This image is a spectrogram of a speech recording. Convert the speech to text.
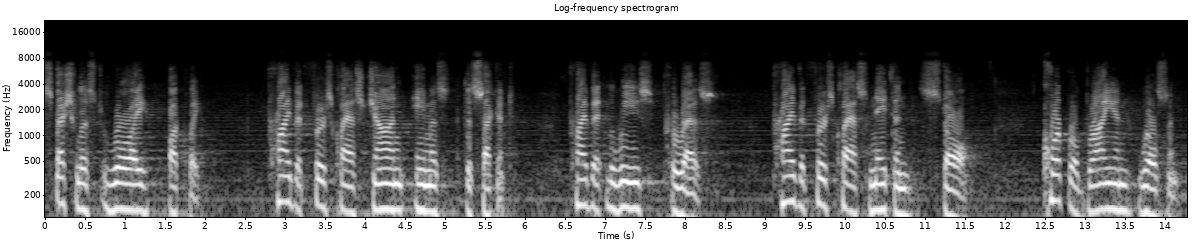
Specialist Roy Buckley, Private First Class John Amos II, Private Luis Perez, Private First Class Nathan Stahl, Corporal Brian Wilson,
